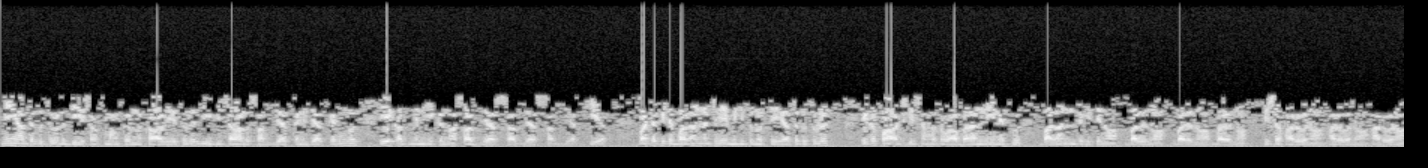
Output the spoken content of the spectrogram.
මේ අතරතුරදී සක්මන් කරන කාලය තුළදී විශාල සද්දයක් වෙන දෙයක් ඇහුනොත් ඒකත් මෙනෙහි කරනවා සද්දයක් සද්දයක් සද්දයක් කියලා. වටපිට බලන්නට මේ හිතුනොත් ඒ අතරතුර එක පාටික සහතවා බලන්නේ නැතුව බලන්න හිතෙනවා බලනවා බලනවා බලනවා ඉෂ හරවනවා හරවනවා හරවනවා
